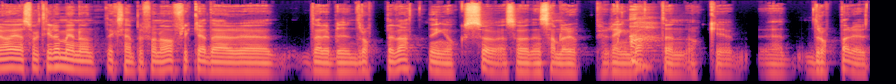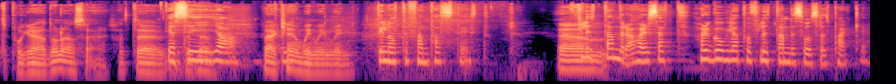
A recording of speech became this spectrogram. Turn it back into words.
Ja, jag såg till och med något exempel från Afrika där, eh, där det blir en droppbevattning också. Alltså den samlar upp regnvatten ah. och eh, droppar ut på grödorna. Och så så att, eh, jag säger det, ja. Verkligen win-win-win. Det låter fantastiskt. Um, flytande då? Har du, sett, har du googlat på flytande solcellsparker?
